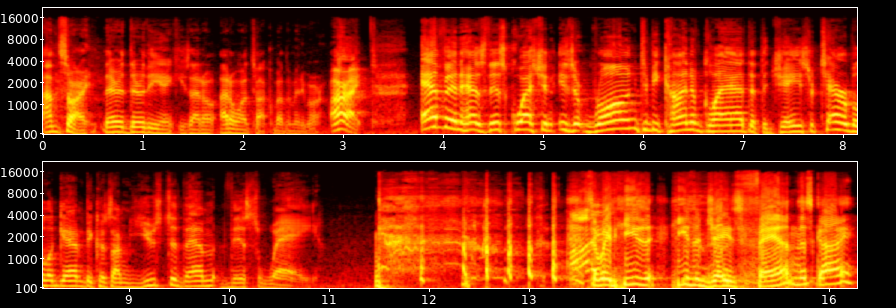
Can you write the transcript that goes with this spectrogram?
I'm sorry. They're they're the Yankees. I don't I don't want to talk about them anymore. All right. Evan has this question: Is it wrong to be kind of glad that the Jays are terrible again because I'm used to them this way? So wait, he's he's a Jays fan. This guy.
